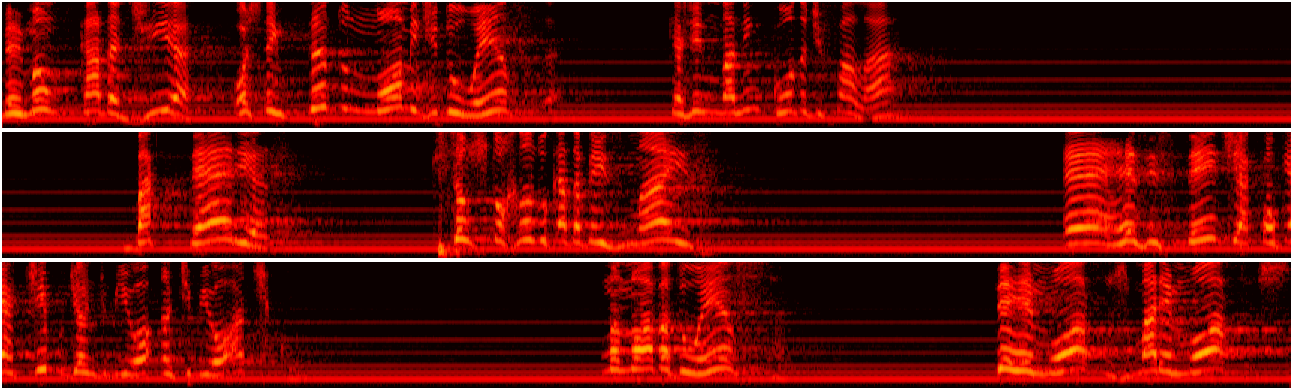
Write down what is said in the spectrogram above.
Meu irmão, cada dia, hoje tem tanto nome de doença, que a gente não dá nem conta de falar. Bactérias que estão se tornando cada vez mais é, resistente a qualquer tipo de antibiótico. Uma nova doença terremotos, maremotos.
